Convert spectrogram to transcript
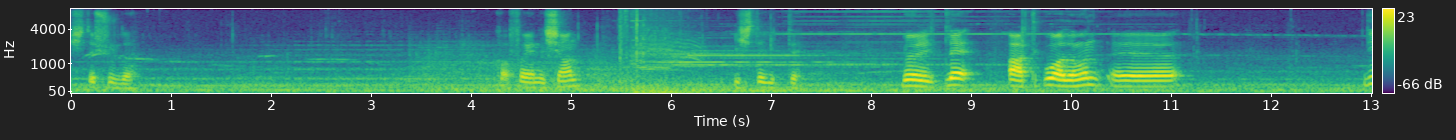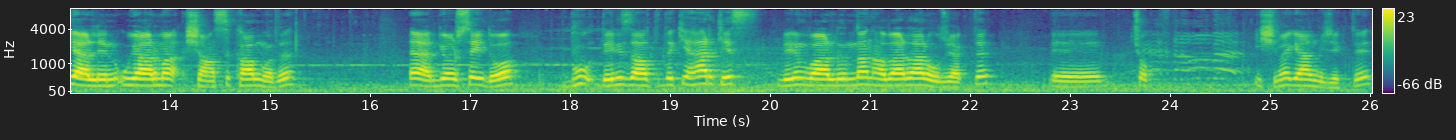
İşte şurada. Kafaya nişan. İşte gitti. Böylelikle artık bu adamın e, diğerlerini uyarma şansı kalmadı. Eğer görseydi o bu denizaltıdaki herkes benim varlığımdan haberdar olacaktı. E, çok işime gelmeyecekti.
